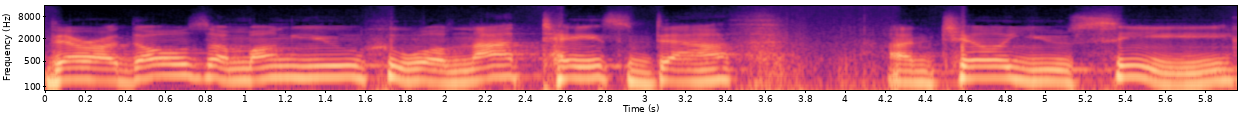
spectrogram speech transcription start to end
There are those among you who will not taste death until you see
